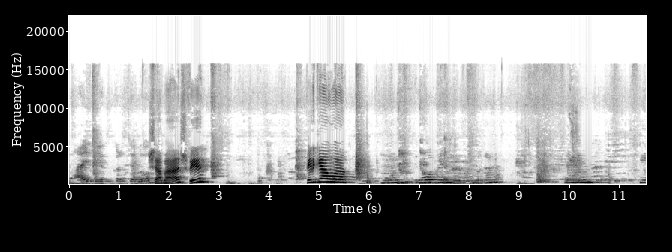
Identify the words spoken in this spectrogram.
भाई देख कर चलो। शाबाश। फिर? फिर क्या हुआ? आगे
